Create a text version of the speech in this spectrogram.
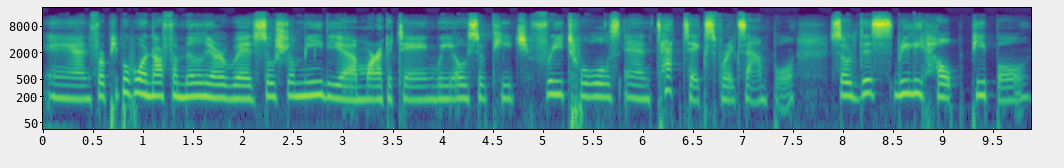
And for people who are not familiar with social media marketing, we also teach free tools and tactics, for example. So this really help people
